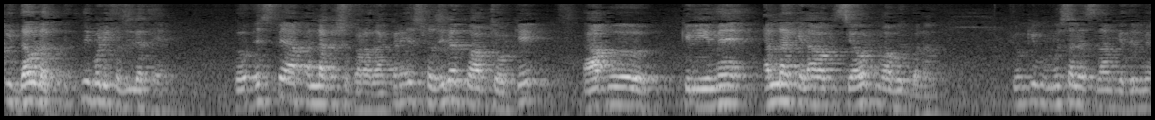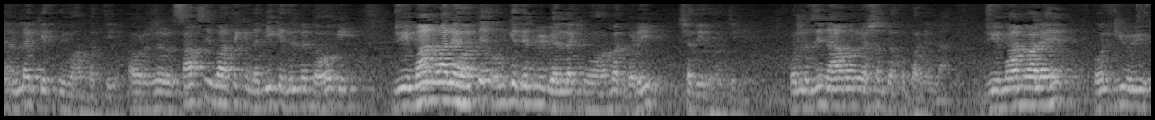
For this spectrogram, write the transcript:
کی دولت اتنی بڑی فضیلت ہے۔ تو اس پہ آپ اللہ کا شکر ادا کریں۔ اس فضیلت کو آپ چھوڑ کے آپ کے لیے میں اللہ کے علاوہ کسی اور کو معبود بنا۔ کیونکہ موسیٰ علیہ السلام کے دل میں اللہ کی اتنی محبت تھی۔ اور صاف سی بات ہے کہ نبی کے دل میں تو ہوگی۔ جو ایمان والے ہوتے ہیں، ان کے دل میں بھی اللہ کی محبت بڑی شدید ہوتی ہے۔ وہ لذین عامن اشد خبر اللہ جو ایمان والے ہیں ان کی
